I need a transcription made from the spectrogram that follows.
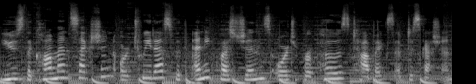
Use the comment section or tweet us with any questions or to propose topics of discussion.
